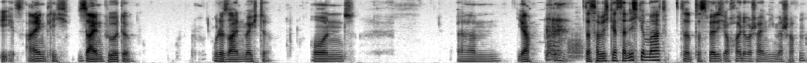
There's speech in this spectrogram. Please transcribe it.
es eigentlich sein würde oder sein möchte. Und ähm, ja, das habe ich gestern nicht gemacht. Da, das werde ich auch heute wahrscheinlich nicht mehr schaffen,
